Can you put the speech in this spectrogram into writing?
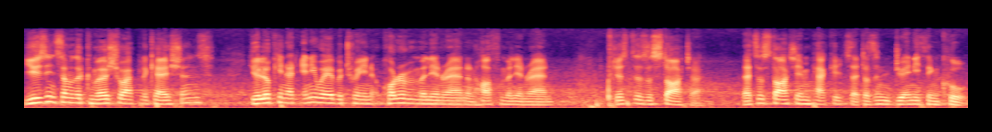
Using some of the commercial applications, you're looking at anywhere between a quarter of a million rand and half a million rand just as a starter. That's a starter package that doesn't do anything cool.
